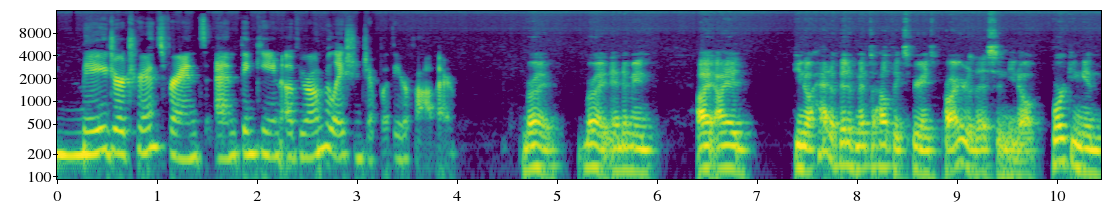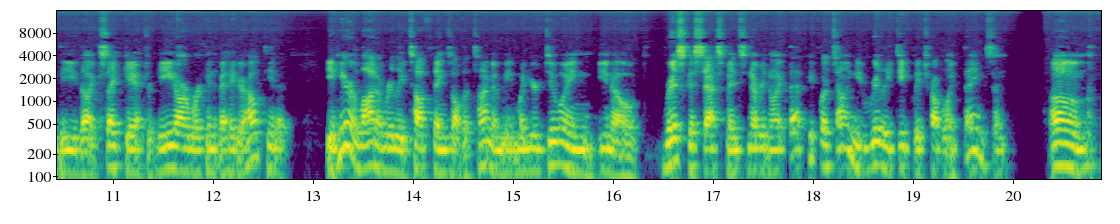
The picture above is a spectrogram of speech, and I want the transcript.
major transference and thinking of your own relationship with your father right right and i mean i i had you know, had a bit of mental health experience prior to this and, you know, working in the like psychiatric ER, working in the behavioral health unit, you hear a lot of really tough things all the time. I mean, when you're doing, you know, risk assessments and everything like that, people are telling you really deeply troubling things. And, um,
